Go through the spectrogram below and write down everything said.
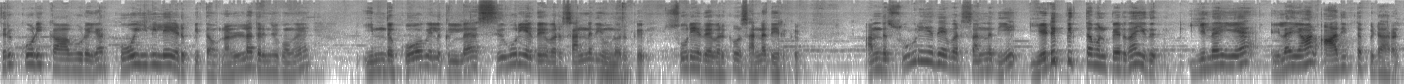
திருக்கோடிக்காவுடையார் கோயிலிலே எடுப்பித்தவன். நல்லா தெரிஞ்சுக்கோங்க. இந்த கோவிலுக்குள்ள சூரிய தேவர் சன்னதி ஒன்று இருக்குது சூரிய தேவருக்கு ஒரு சன்னதி இருக்குது அந்த சூரிய தேவர் சன்னதியை எடுப்பித்தவன் பேர் தான் இது. இளைய இளையான் ஆதித்த பிடாரன்.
